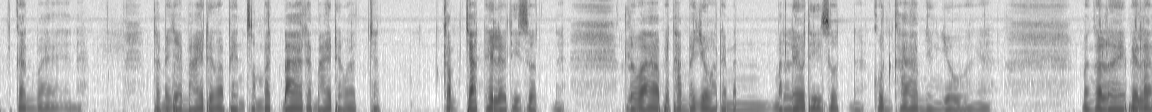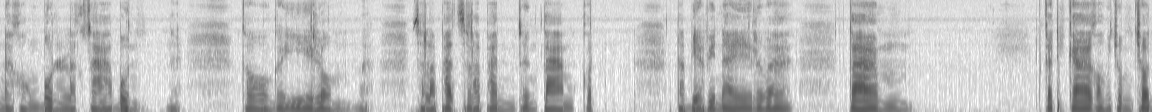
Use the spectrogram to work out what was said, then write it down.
บกันไว้นะ แต่ไม่ใช่หมายถึงว่าเป็นสมบัติบ้าแต่หมายถึงว่าจะกำจัดให้เร็วที่สุดนะหรือว่าไปทำประโยชน์ให้มันมันเร็วที่สุดนะคุณค่ามยังอยู่เงี้ยมันก็เลยเป็นลักษณะของบุญรักษาบุญนะก็วงก็อี้ล่มสารพัดสารพันซึ่งตามกฎระเบียบวินัยหรือว่าตามกติกาของชุมชน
